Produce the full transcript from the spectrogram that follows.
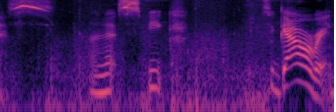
Yes. And let's speak to Gowry.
